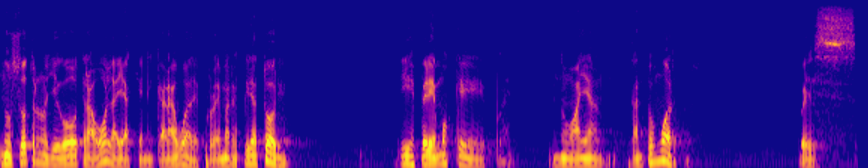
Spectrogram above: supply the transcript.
nosotros nos llegó otra ola ya que en Nicaragua de problemas respiratorios y esperemos que pues, no hayan tantos muertos. Pues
